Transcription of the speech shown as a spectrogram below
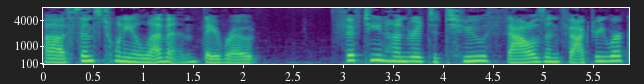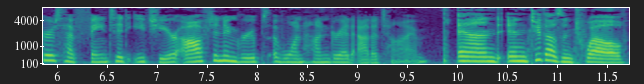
Uh, since 2011, they wrote, 1,500 to 2,000 factory workers have fainted each year, often in groups of 100 at a time. And in 2012,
